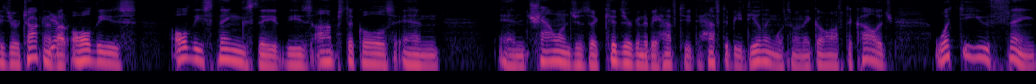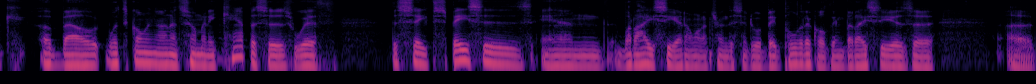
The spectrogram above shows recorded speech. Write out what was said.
as you were talking yeah. about all these all these things the these obstacles and and challenges that kids are going to be have to have to be dealing with when they go off to college. What do you think about what's going on at so many campuses with the safe spaces and what I see? I don't want to turn this into a big political thing, but I see as a, a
